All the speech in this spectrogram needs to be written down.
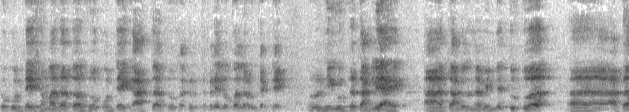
तो कोणत्याही समाजाचा असो कोणत्याही कास्टचा असो सगळे सगळे लोक लढू शकते. म्हणून ही गोष्ट चांगली आहे. चांगलं नवीन नेतृत्व आता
